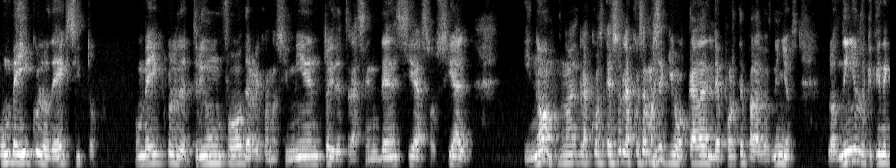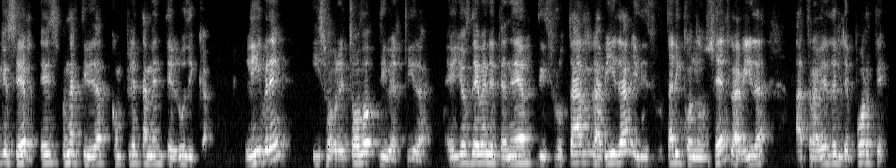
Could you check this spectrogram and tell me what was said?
un vehículo de éxito, un vehículo de triunfo, de reconocimiento y de trascendencia social. Y no, no es la cosa, eso es la cosa más equivocada del deporte para los niños. Los niños lo que tienen que ser es una actividad completamente lúdica, libre y sobre todo divertida. Ellos deben de tener, disfrutar la vida y disfrutar y conocer la vida a través del deporte,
